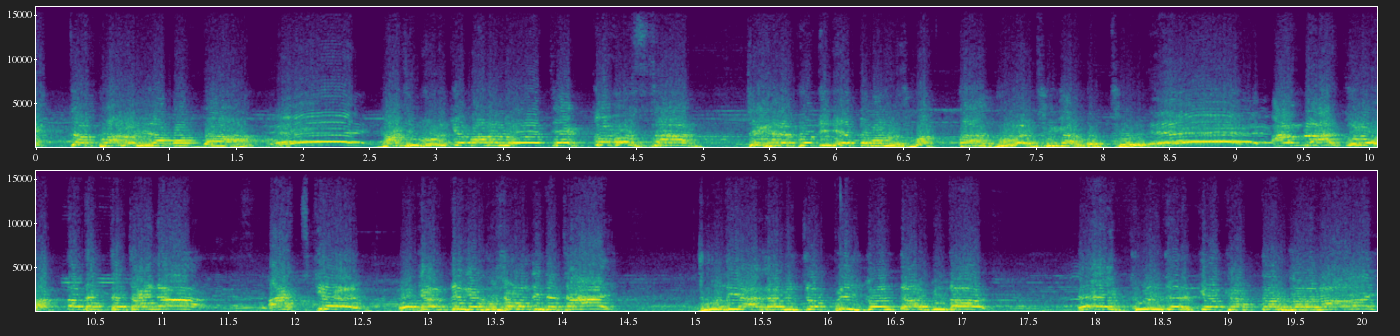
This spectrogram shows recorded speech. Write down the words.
একটা প্রাণ নিরাপদ না গাজীপুরকে বানানো হয়েছে এক কবরস্থান যেখানে প্রতিনিয়ত মানুষ হত্যা ঘুমের শিকার হচ্ছে। আমরা আর কোনো হত্যা দেখতে চাই না। আজকে এখান থেকে ঘোষণা দিতে চাই যদি আগামী চব্বিশ ঘণ্টার ভিতর এই চুরিদেরকে গ্রেপ্তার করা না হয়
